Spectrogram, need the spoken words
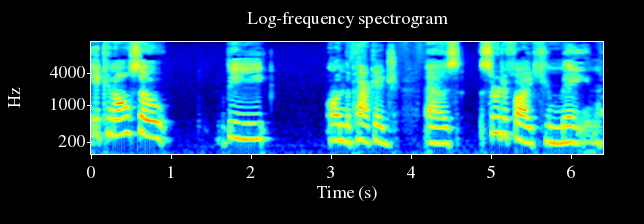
It can also be on the package as certified humane.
